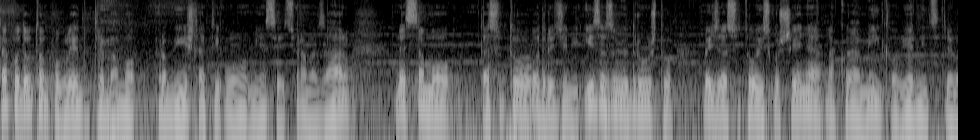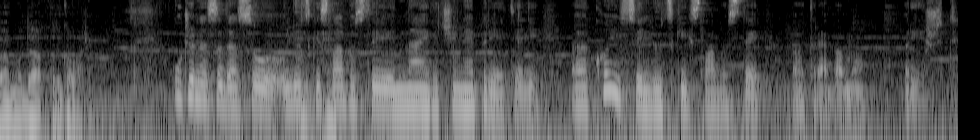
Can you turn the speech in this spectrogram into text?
Tako da u tom pogledu trebamo promišljati u ovom mjesecu Ramazanu, ne samo da su to određeni izazovi u društvu, već da su to iskušenja na koja mi kao vjernici trebamo da odgovorimo. Učena se da su ljudske slabosti najveći neprijatelji. Koji se ljudskih slabosti trebamo riješiti?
